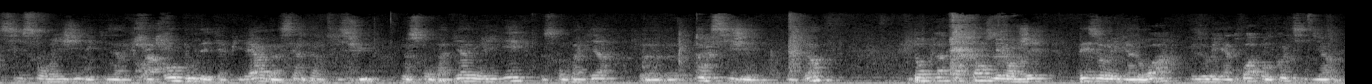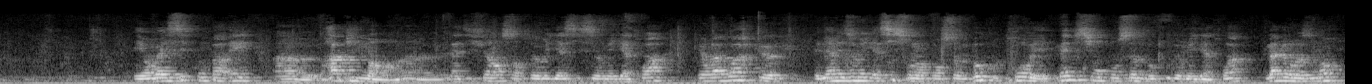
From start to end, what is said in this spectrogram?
S'ils sont rigides et qu'ils n'arrivent pas au bout des capillaires, ben, certains tissus ne seront pas bien irrigués, ne seront pas bien euh, euh, oxygénés. Donc l'importance de manger des oméga 3, des oméga 3 au quotidien. Et on va essayer de comparer hein, rapidement hein, la différence entre oméga 6 et oméga 3. Et on va voir que eh bien, les oméga 6, on en consomme beaucoup trop. Et même si on consomme beaucoup d'oméga 3, malheureusement,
